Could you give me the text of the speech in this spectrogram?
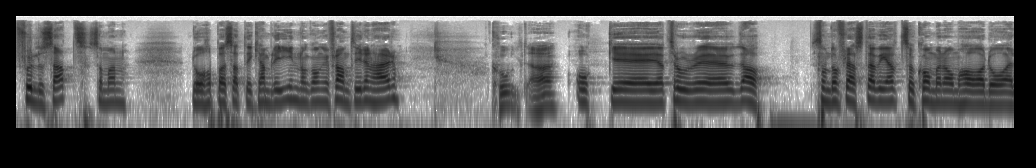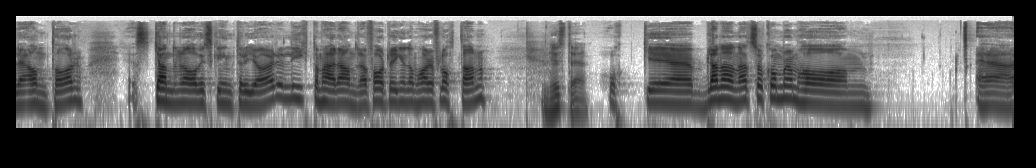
fullsatt som man då hoppas att det kan bli någon gång i framtiden här. Coolt. Ja. Och eh, jag tror, eh, ja, som de flesta vet så kommer de ha då, eller antar, skandinaviska interiör likt de här andra fartygen de har i flottan. Just det. Och eh, bland annat så kommer de ha mm, eh,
